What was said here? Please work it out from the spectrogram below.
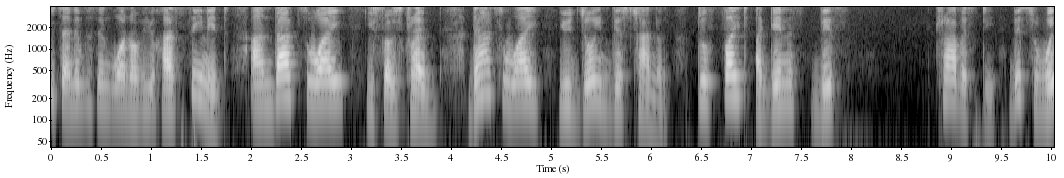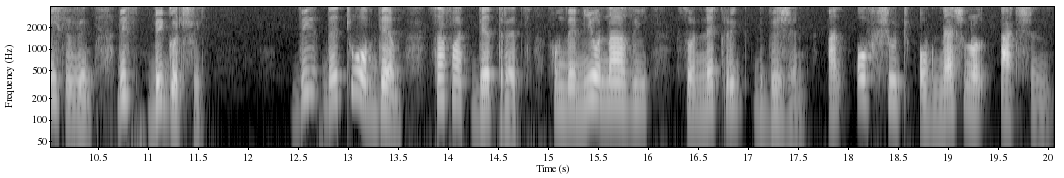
Each and every single one of you has seen it, and that's why you subscribed. That's why you joined this channel to fight against this travesty, this racism, this bigotry. These, the two of them suffered death threats from the neo Nazi Sonnenkrieg Division, an offshoot of National Action.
